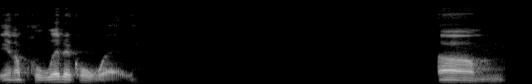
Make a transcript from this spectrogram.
in a political way. Um,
